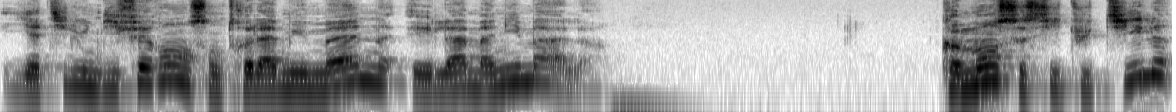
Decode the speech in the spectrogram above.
Y a-t-il une différence entre l'âme humaine et l'âme animale? Comment se situe-t-il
